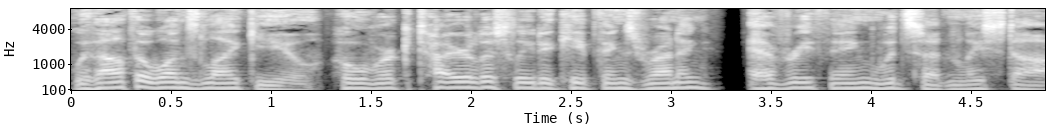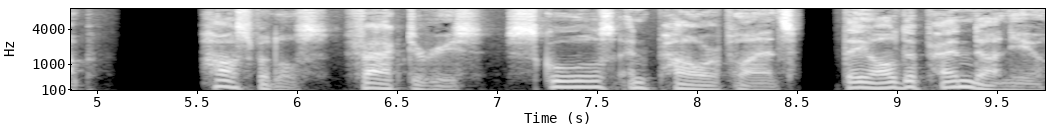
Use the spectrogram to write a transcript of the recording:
Without the ones like you, who work tirelessly to keep things running, everything would suddenly stop. Hospitals, factories, schools, and power plants, they all depend on you.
